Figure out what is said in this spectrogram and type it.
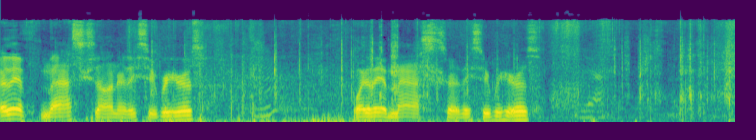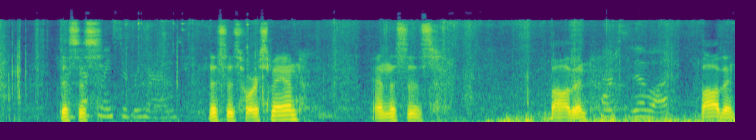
Why do they have masks on? Are they superheroes? Hmm? Why do they have masks? Are they superheroes? Yeah. This is Definitely superheroes. this is Horseman, and this is Bobbin. Horsezilla. Bobbin.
